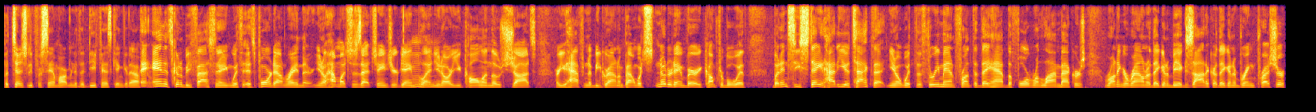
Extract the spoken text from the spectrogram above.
potentially for Sam Hartman if the defense can get after him. And it's going to be fascinating with it's pouring down rain there. You know, how much does that change your game plan? Mm-hmm. You know, are you calling those shots? Are you having to be ground and pound, which Notre Dame very comfortable with? But NC State, how do you attack that? You know, with the three-man front that they have, the four run linebackers running around, are they going to be exotic? Are they going to bring pressure?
